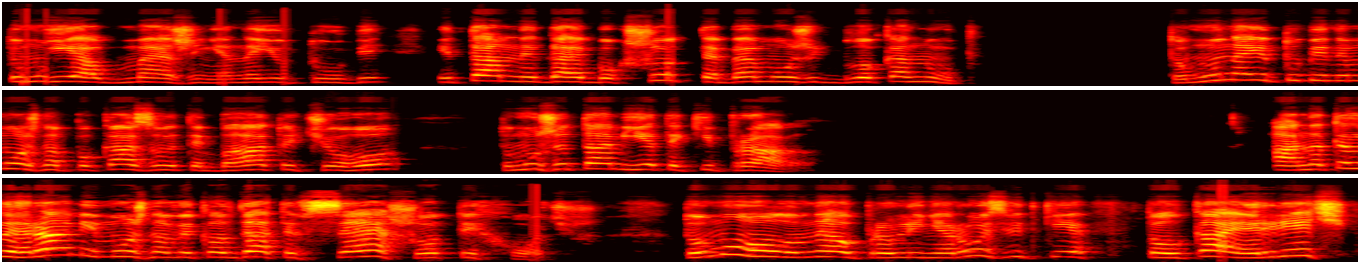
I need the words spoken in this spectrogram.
тому є обмеження на Ютубі, і там, не дай Бог, що тебе можуть блоканути. Тому на Ютубі не можна показувати багато чого, тому що там є такі правила. А на Телеграмі можна викладати все, що ти хочеш. Тому головне управління розвідки толкає річ,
